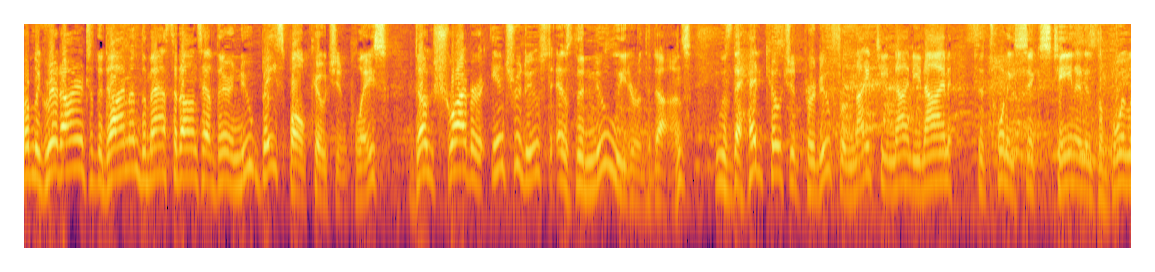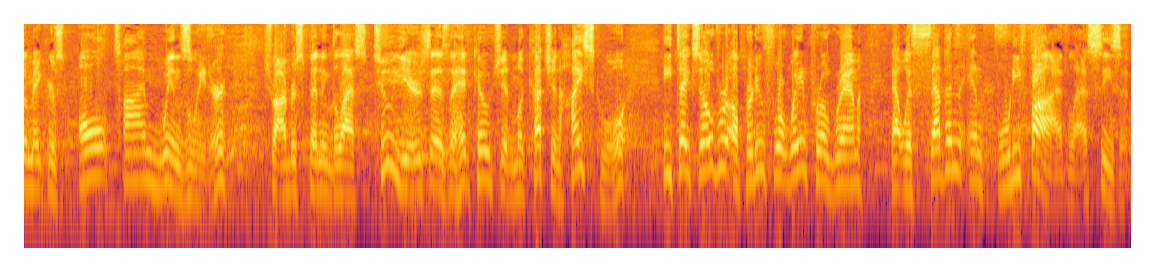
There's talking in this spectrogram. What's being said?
From the gridiron to the diamond, the Mastodons have their new baseball coach in place. Doug Schreiber introduced as the new leader of the Dons. He was the head coach at Purdue from 1999 to 2016 and is the Boilermakers' all-time wins leader. Schreiber spending the last two years as the head coach at McCutcheon High School. He takes over a Purdue Fort Wayne program that was 7 and 45 last season.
